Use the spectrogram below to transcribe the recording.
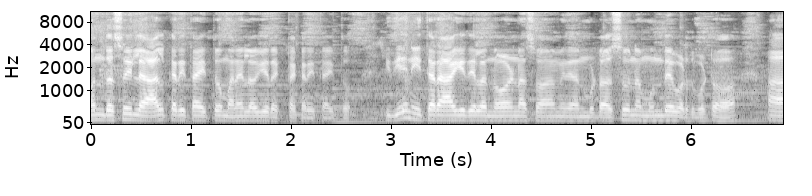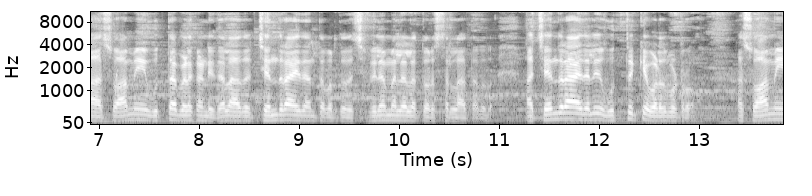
ಒಂದು ಹಸು ಇಲ್ಲಿ ಹಾಲು ಕರಿತಾ ಇತ್ತು ಮನೇಲಿ ಹೋಗಿ ರಕ್ತ ಕರಿತಾ ಇತ್ತು ಇದೇನು ಈ ಥರ ಆಗಿದೆಯಲ್ಲ, ನೋಡೋಣ ಸ್ವಾಮಿ ಅಂದ್ಬಿಟ್ಟು ಹಸುನ ಮುಂದೆ ಹೊಡೆದ್ಬಿಟ್ಟು, ಆ ಸ್ವಾಮಿ ಉತ್ತ ಬೆಳ್ಕೊಂಡಿದ್ದಲ್ಲ ಅದು ಚಂದ್ರಾಯುಧ ಅಂತ ಬರ್ತದೆ ಫಿಲಮಲ್ಲೆಲ್ಲ ತೋರಿಸ್ತಾರಲ್ಲ ಆ ಥರದ್ದು ಆ ಚಂದ್ರಾಯದಲ್ಲಿ ಉತ್ತಕ್ಕೆ ಹೊಡೆದ್ಬಿಟ್ರು. ಆ ಸ್ವಾಮಿ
